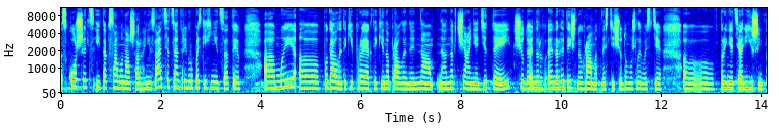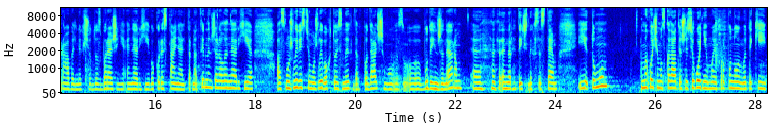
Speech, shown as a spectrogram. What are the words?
з Кошиць, і так само наша організація Центр європейських ініціатив. Ми подали такий проект, який направлений на навчання дітей щодо енер- енергетичної грамотності, щодо можливості прийняття рішень правильних щодо збереження енергії, використання альтернативних джерел енергії, а з можливістю, можливо, хтось з них в подальшому е, буде інженером е, енергетичних систем. І тому. Ми хочемо сказати, що сьогодні ми пропонуємо такий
